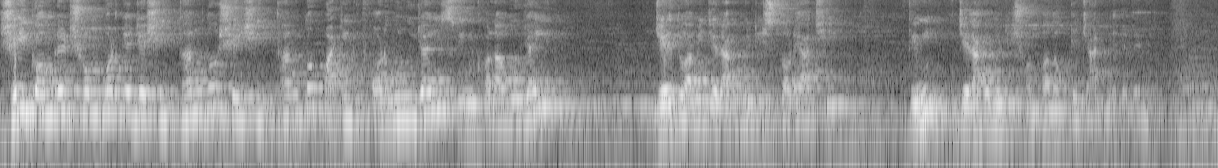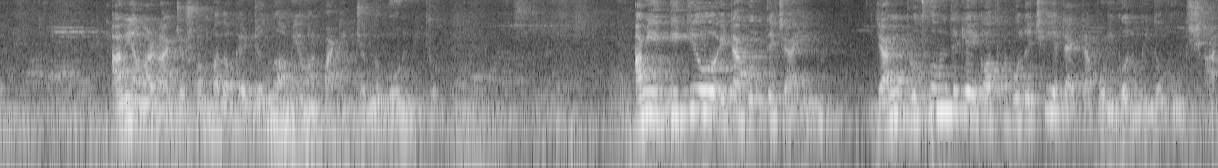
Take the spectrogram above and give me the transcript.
সেই কমরেড সম্পর্কে যে সিদ্ধান্ত, সেই সিদ্ধান্ত পার্টির ফর্ম অনুযায়ী, শৃঙ্খলা অনুযায়ী, যেহেতু আমি জেলা কমিটির স্তরে আছি, তিনি জেলা কমিটির সম্পাদককে জানিয়ে দেবেন। আমি আমার রাজ্য সম্পাদকের জন্য, আমি আমার পার্টির জন্য গর্বিত। আমি দ্বিতীয় এটা বলতে চাই যে আমি প্রথম থেকে এই কথা বলেছি, এটা একটা পরিকল্পিত কুৎসার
